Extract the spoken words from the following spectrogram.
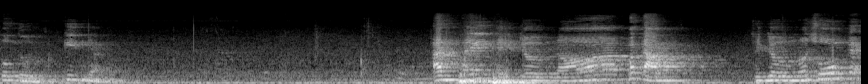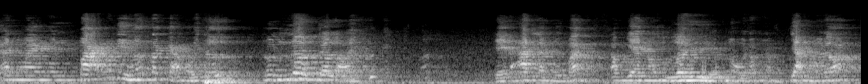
của người kiên nhẫn. Anh thấy thị trường nó bất động, thị trường nó xuống cái anh mang, anh bán đi hết tất cả mọi thứ, nó lên trở lại vậy là anh là người bắt ông giang ông lì ông ngồi đó nằm dầm ở đó.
